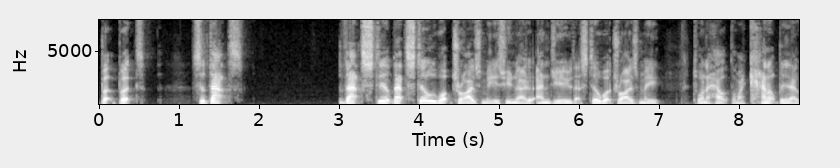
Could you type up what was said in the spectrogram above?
but but so that's that's still that's still what drives me, as you know, and you. That's still what drives me to want to help them. I cannot be, you know,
